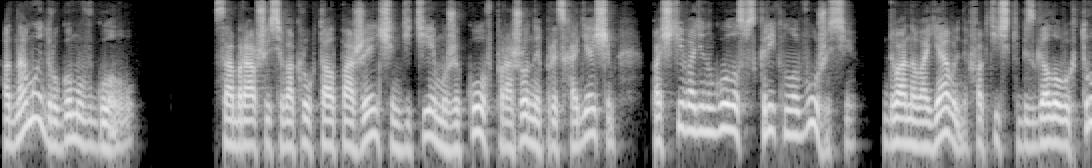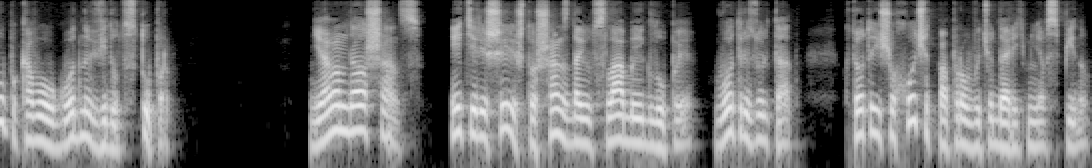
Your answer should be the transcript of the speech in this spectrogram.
Одному и другому в голову. Собравшаяся вокруг толпа женщин, детей, мужиков, пораженная происходящим, почти в один голос вскрикнула в ужасе. Два новоявленных, фактически безголовых трупа, кого угодно введут в ступор. Я вам дал шанс. Эти решили, что шанс дают слабые и глупые. Вот результат. Кто-то еще хочет попробовать ударить меня в спину.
